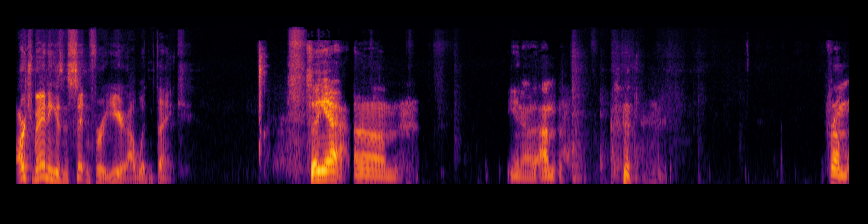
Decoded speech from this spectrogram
Arch Manning isn't sitting for a year, I wouldn't think. So yeah, um, you know, I'm from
